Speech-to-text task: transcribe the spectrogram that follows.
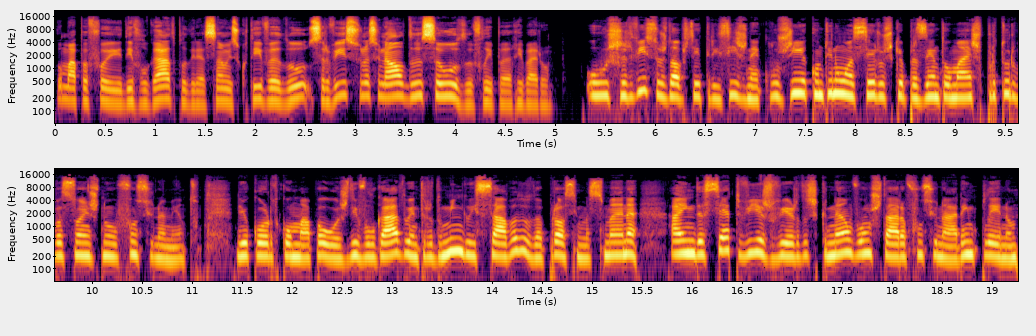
O mapa foi divulgado pela Direção Executiva do Serviço Nacional de Saúde, Filipa Ribeiro. Os serviços de obstetrícia e ginecologia continuam a ser os que apresentam mais perturbações no funcionamento. De acordo com o mapa hoje divulgado, entre domingo e sábado da próxima semana, há ainda sete vias verdes que não vão estar a funcionar em pleno.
